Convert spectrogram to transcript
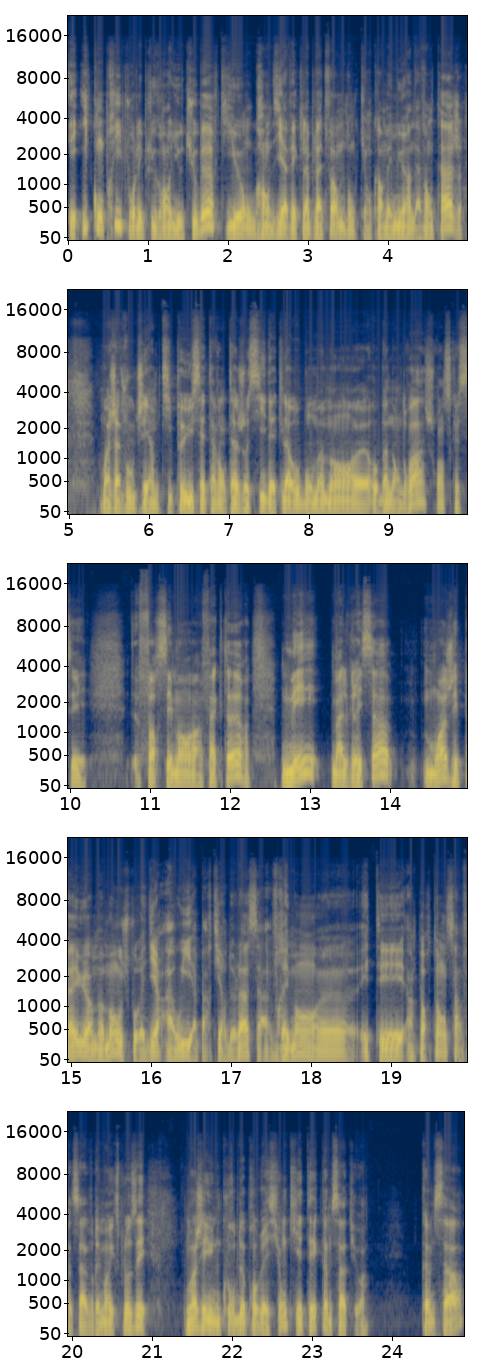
et y compris pour les plus grands YouTubeurs qui, eux, ont grandi avec la plateforme, donc qui ont quand même eu un avantage. Moi, j'avoue que j'ai un petit peu eu cet avantage aussi d'être là au bon moment, euh, au bon endroit. Je pense que c'est forcément un facteur. Mais malgré ça, moi, j'ai pas eu un moment où je pourrais dire ah oui, à partir de là, ça a vraiment euh, été important, ça, enfin, ça a vraiment explosé. Moi, j'ai eu une courbe de progression qui était comme ça, tu vois, comme ça.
